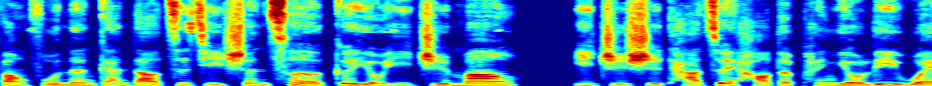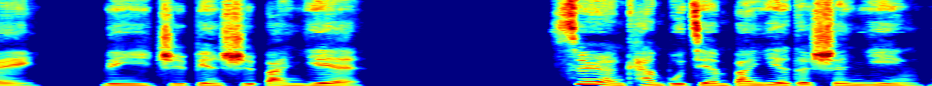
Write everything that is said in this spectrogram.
仿佛能感到自己身侧各有一只猫，一只是他最好的朋友利伟，另一只便是斑叶。虽然看不见斑叶的身影。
